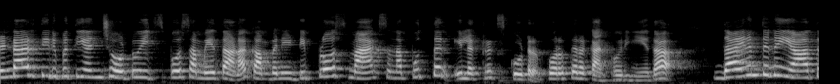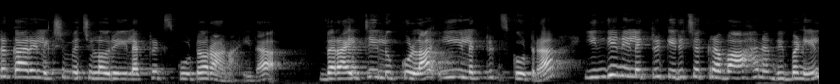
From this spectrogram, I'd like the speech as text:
രണ്ടായിരത്തി ഇരുപത്തി അഞ്ച് ഓട്ടോ എക്സ്പോ സമയത്താണ് കമ്പനി ഡിപ്ലോസ് മാക്സ് എന്ന പുത്തൻ ഇലക്ട്രിക് സ്കൂട്ടർ പുറത്തിറക്കാൻ ഒരുങ്ങിയത്. ദൈനംദിന യാത്രക്കാരെ ലക്ഷ്യം വെച്ചുള്ള ഒരു ഇലക്ട്രിക് സ്കൂട്ടറാണ് ഇത്. വെറൈറ്റി ലുക്കുള്ള ഈ ഇലക്ട്രിക് സ്കൂട്ടർ ഇന്ത്യൻ ഇലക്ട്രിക് ഇരുചക്ര വാഹന വിപണിയിൽ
